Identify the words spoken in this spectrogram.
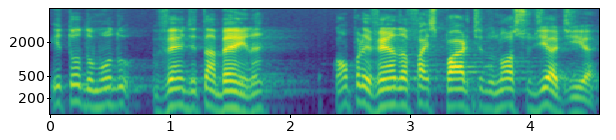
e todo mundo vende também, né? Compra e venda faz parte do nosso dia a dia.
